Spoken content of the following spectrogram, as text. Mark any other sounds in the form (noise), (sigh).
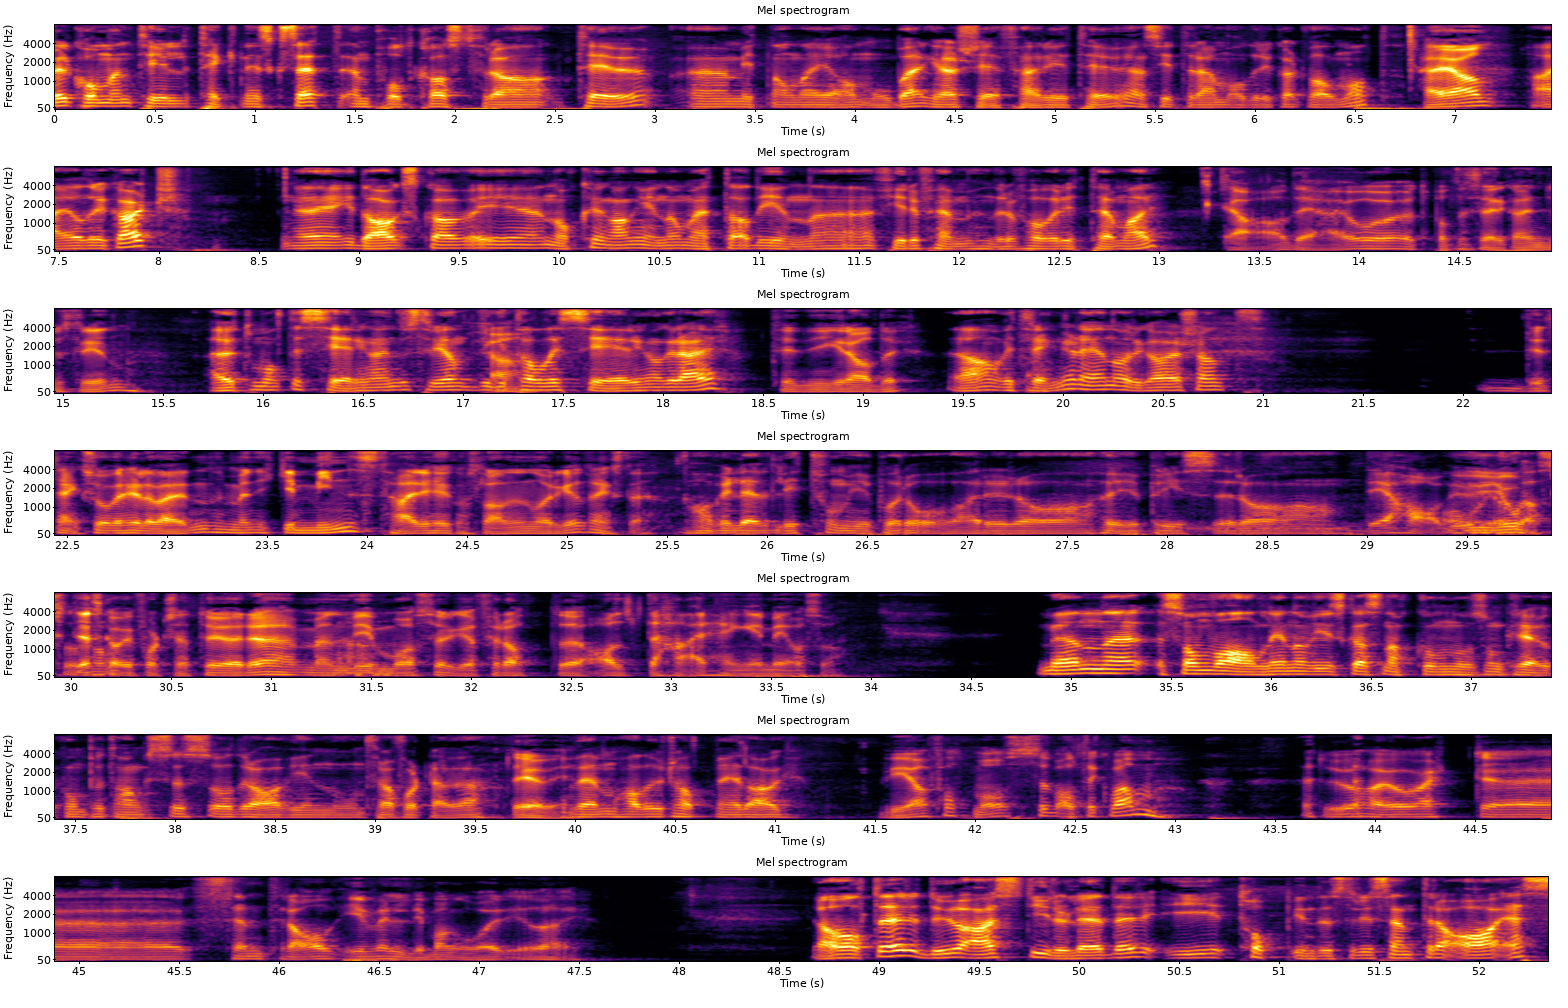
Velkommen til Teknisk sett, en podkast fra TU. Eh, mitt navn er Jan Moberg, jeg er sjef her i TU. Jeg sitter her med Odd-Rikard Valmot. Hei, Jan. Hei, Odd-Rikard. Eh, I dag skal vi nok en gang innom et av dine 400-500 favorittemaer. Ja, det er jo automatisering av industrien. Automatisering av industrien, digitalisering og greier. Til de grader. Ja, vi trenger det i Norge, har jeg skjønt. Det trengs over hele verden, men ikke minst her i høykostlandet i Norge trengs det. Har vi levd litt for mye på råvarer og høye priser og Det har vi jo gjort, det skal sånn? vi fortsette å gjøre, men vi må sørge for at uh, alt det her henger med også. Men eh, som vanlig når vi skal snakke om noe som krever kompetanse, så drar vi inn noen fra fortauet. Det gjør vi. Hvem har du tatt med i dag? Vi har fått med oss Walter Kvam. Du har jo vært eh, sentral i veldig mange år i det her. Ja, Walter, du er styreleder i Toppindustrisenteret AS,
